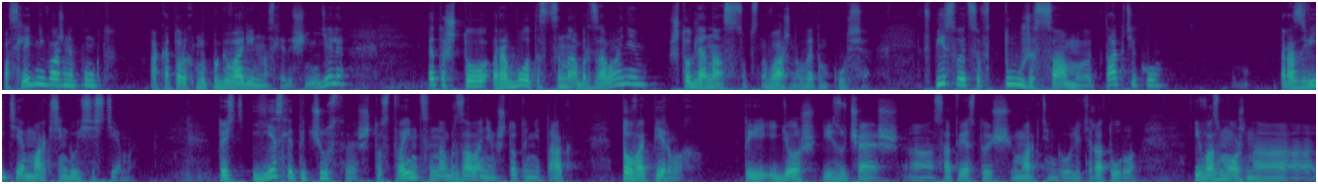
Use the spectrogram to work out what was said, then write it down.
последний важный пункт, о которых мы поговорим на следующей неделе – это что работа с ценообразованием, что для нас, собственно, важно в этом курсе, вписывается в ту же самую тактику развития маркетинговой системы. То есть, если ты чувствуешь, что с твоим ценообразованием что-то не так, то, во-первых, ты идешь и изучаешь э, соответствующую маркетинговую литературу и, возможно,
